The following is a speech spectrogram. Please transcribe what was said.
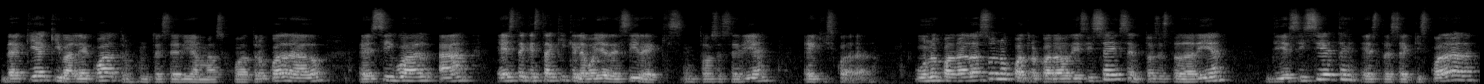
de aquí a aquí vale 4, entonces sería más 4 cuadrado, es igual a este que está aquí que le voy a decir x, entonces sería x cuadrado. 1 cuadrado es 1, 4 cuadrado 16, entonces esto daría 17, esto es x cuadrada,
